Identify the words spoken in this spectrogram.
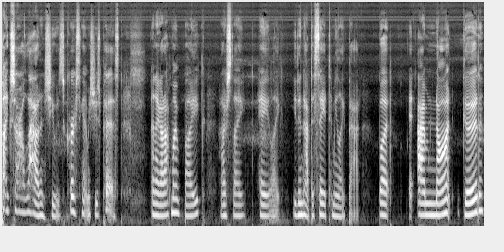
bikes are allowed. And she was cursing at me. She was pissed. And I got off my bike. And I was like hey like you didn't have to say it to me like that. But I'm not good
